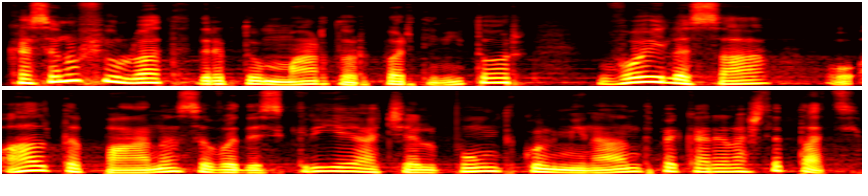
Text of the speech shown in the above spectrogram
Ca să nu fiu luat drept un martor părtinitor, voi lăsa o altă pană să vă descrie acel punct culminant pe care îl așteptați.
